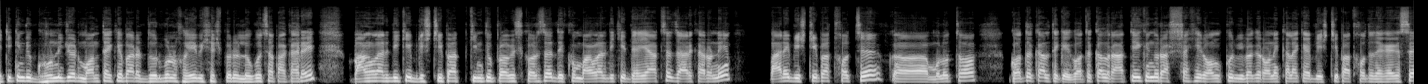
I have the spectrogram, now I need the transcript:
এটি কিন্তু ঘূর্ণিঝড় মন্থা একেবারে দুর্বল হয়ে বিশেষ করে লঘুচাপ আকারে বাংলার দিকে বৃষ্টিপাত কিন্তু প্রবেশ করেছে। দেখুন, বাংলার দিকে দেয়া আছে, যার কারণে ভারী বৃষ্টিপাত হচ্ছে মূলত গতকাল থেকে। গতকাল রাতে কিন্তু রাজশাহী, রংপুর বিভাগের অনেক এলাকায় বৃষ্টিপাত হতে দেখা গেছে।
